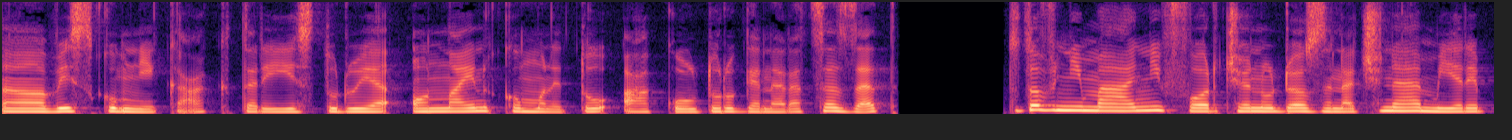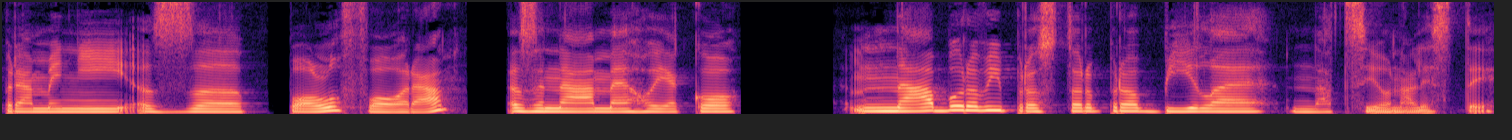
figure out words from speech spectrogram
eh, výzkumníka, který studuje online komunitu a kulturu generace Z, Toto vnímání Forčenu do značné míry pramení z Polfora, známého jako náborový prostor pro bílé nacionalisty.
